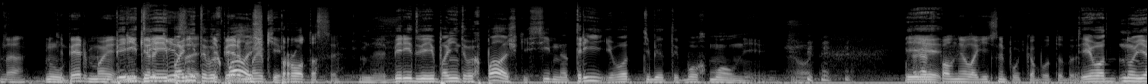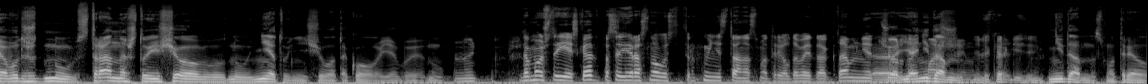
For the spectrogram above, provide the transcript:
Да. Ну, теперь мы бери две эбонитовых теперь палочки. мы протасы. Да, бери две эбонитовых палочки, сильно три, и вот тебе ты бог молнии. Вот. Это вполне логичный путь, как будто бы. И вот, ну, я вот, ж- ну, странно, что еще, ну, нету ничего такого, я бы, ну... Ну, Да может и есть. Когда ты последний раз новости Туркменистана смотрел? Давай так. там нет Э, черных я недавно- машин, Или. Киргизии. Недавно смотрел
